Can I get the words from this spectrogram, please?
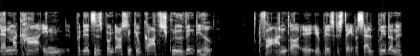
Danmark har en, på det her tidspunkt også en geografisk nødvendighed for andre øh, europæiske stater, særligt britterne,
